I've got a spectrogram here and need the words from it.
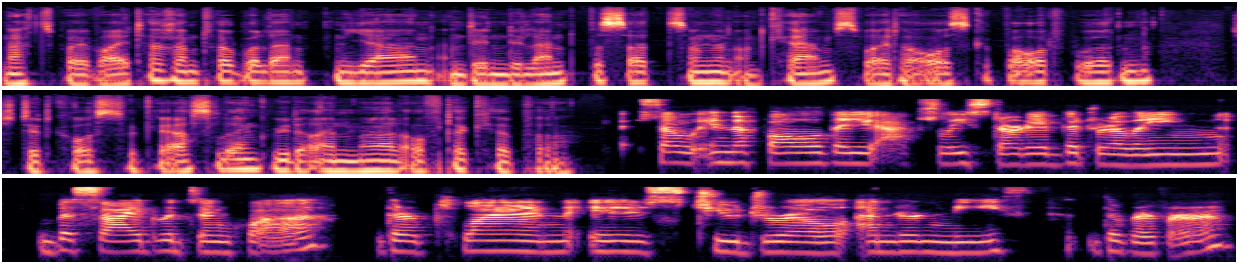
Nach zwei weiteren turbulenten Jahren, in denen die Landbesatzungen und Camps weiter ausgebaut wurden, steht Coastal GasLink wieder einmal auf der Kippe. So in the fall, they actually started the drilling beside Wodzinqua. Their plan is to drill underneath the river.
